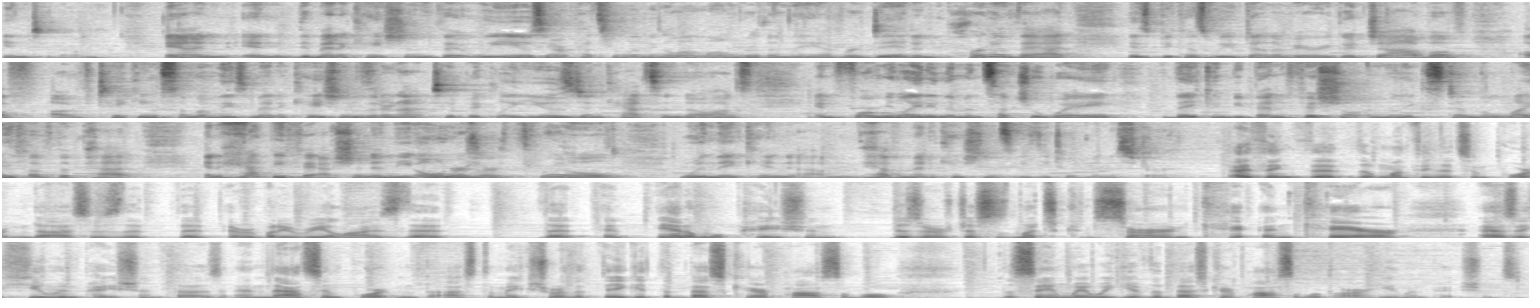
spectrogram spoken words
into them. And, and the medications that we use, and our pets are living a lot longer than they ever did. And part of that is because we've done a very good job of, of, of taking some of these medications that are not typically used in cats and dogs and formulating them in such a way they can be beneficial and really extend the life of the pet in a happy fashion. And the owners are thrilled when they can um, have a medication that's easy to administer. I think that the one thing that's important to us is that, that everybody realize that, that an animal patient deserves just as much concern and care as a human patient does. And that's important to us to make sure that they get the best care possible the same way we give the best care possible to our human patients.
